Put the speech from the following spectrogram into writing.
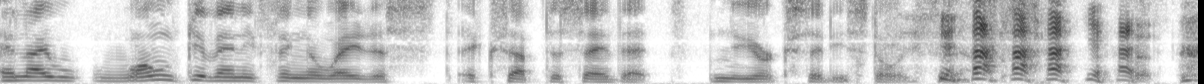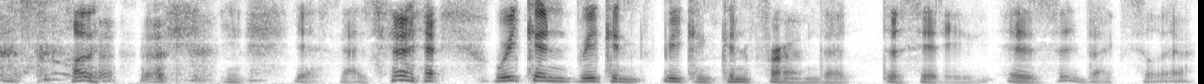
And I won't give anything away to, except to say that New York City still exists. yes, yes, that's we can we can we can confirm that the city is in fact still there.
